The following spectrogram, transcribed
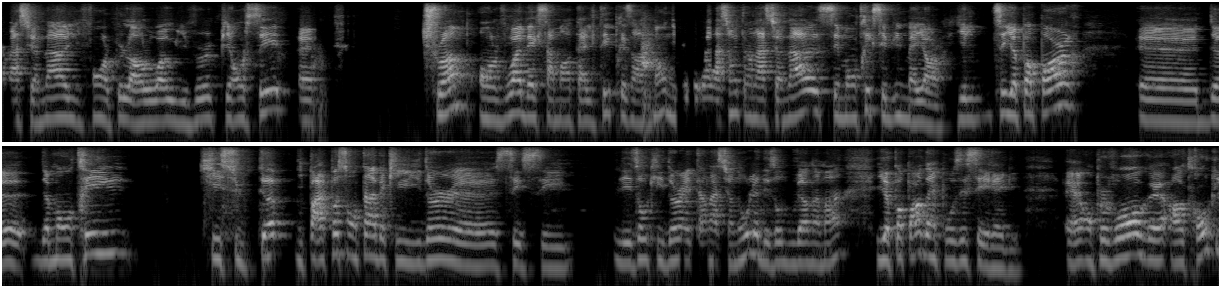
internationale. Ils font un peu leur loi où ils veulent. Puis on le sait, euh, Trump, on le voit avec sa mentalité présentement au niveau des relations internationales, c'est montrer que c'est lui le meilleur. Il n'a pas peur euh, de, montrer qu'il est sur le top. Il ne perd pas son temps avec les leaders. c'est les autres leaders internationaux, des autres gouvernements. Il n'a pas peur d'imposer ses règles. Euh, on peut voir, euh, entre autres,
